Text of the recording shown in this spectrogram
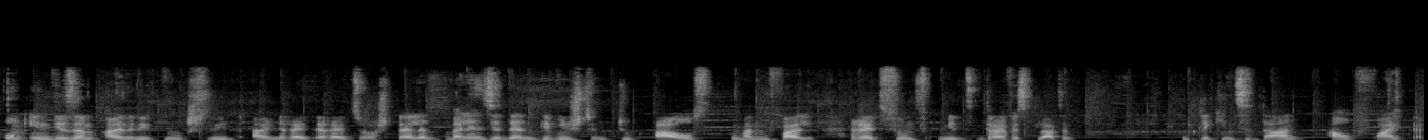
Um in diesem Einrichtungsschritt ein RAID-Array zu erstellen, wählen Sie den gewünschten Typ aus, in meinem Fall RAID 5 mit drei Festplatten, und klicken Sie dann auf Weiter.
